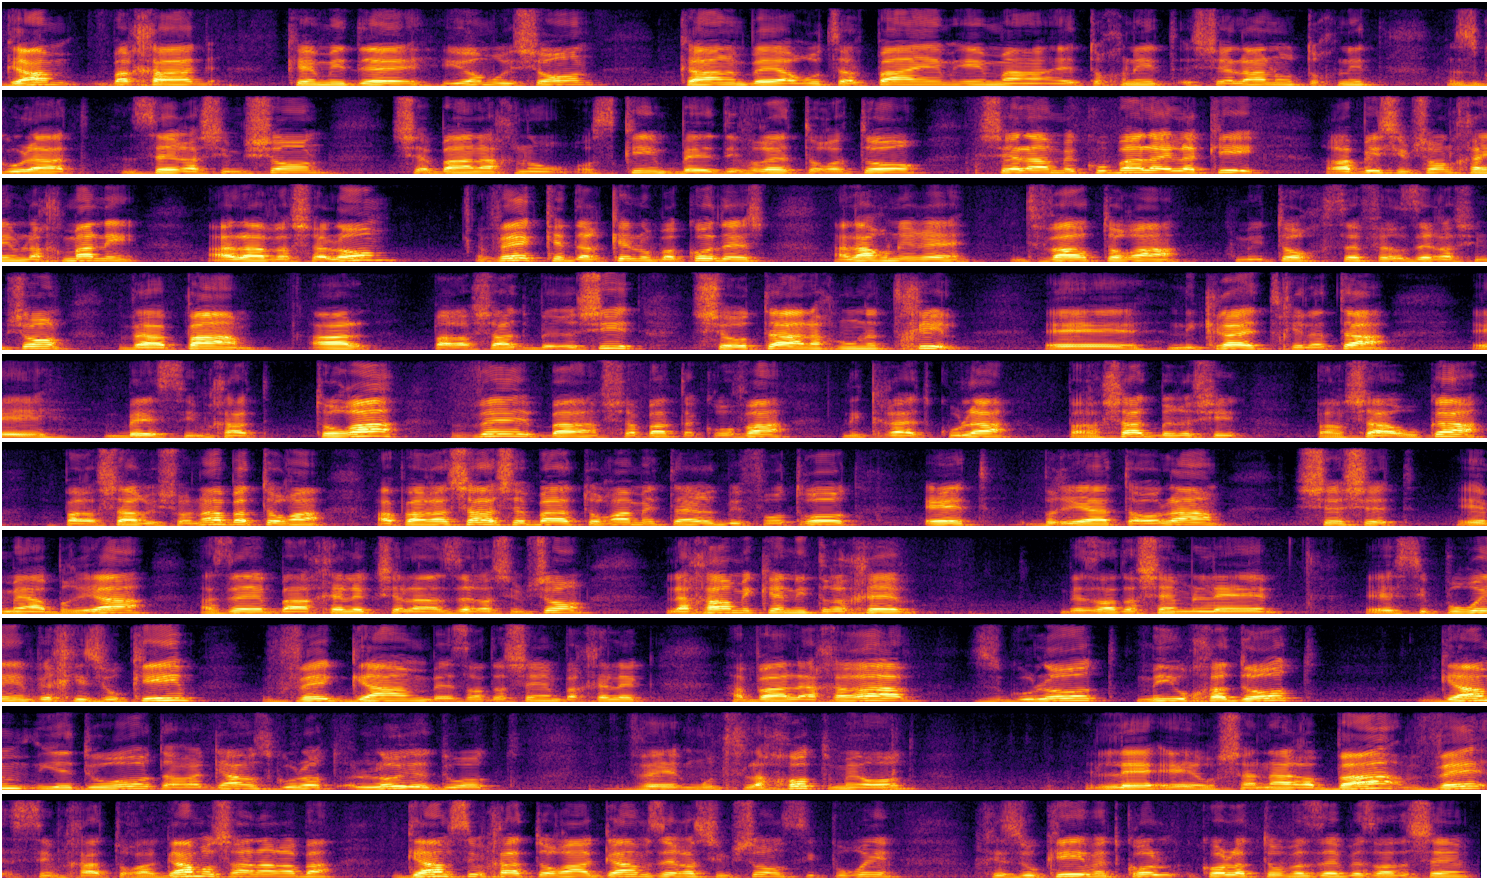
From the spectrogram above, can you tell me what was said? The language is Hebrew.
גם בחג, כמדי יום ראשון, כאן בערוץ 2000 עם התוכנית שלנו, תוכנית סגולת זרע שמשון, שבה אנחנו עוסקים בדברי תורתו של המקובל האלקי רבי שמשון חיים לחמני, עליו השלום, וכדרכנו בקודש אנחנו נראה דבר תורה מתוך ספר זרע שמשון, והפעם על פרשת בראשית, שאותה אנחנו נתחיל, אה, נקרא את תחילתה אה, בשמחת תורה, ובשבת הקרובה נקרא את כולה, פרשת בראשית, פרשה ארוכה, הפרשה הראשונה בתורה, הפרשה שבה התורה מתארת בפרוטרוט את בריאת העולם, ששת ימי הבריאה, אז זה בחלק של הזרע שמשון. לאחר מכן נתרחב בעזרת השם לסיפורים וחיזוקים, וגם בעזרת השם בחלק הבא לאחריו, סגולות מיוחדות, גם ידועות, אבל גם סגולות לא ידועות ומוצלחות מאוד, להושענא רבה ושמחת תורה. גם הושענא רבה, גם שמחת תורה, גם זרע שמשון, סיפורים, חיזוקים, את כל, כל הטוב הזה בעזרת השם,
